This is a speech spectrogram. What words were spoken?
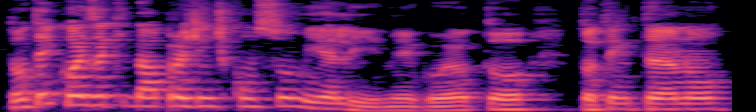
Então tem coisa que dá pra gente consumir ali, amigo. Eu tô, tô tentando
